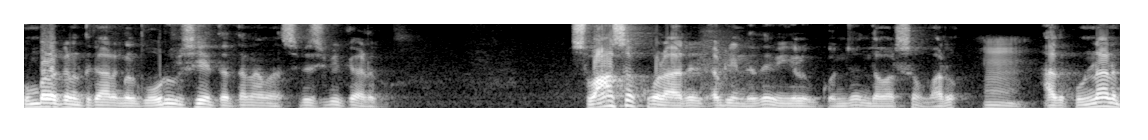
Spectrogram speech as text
கும்பலக்கணத்துக்காரங்களுக்கு ஒரு விஷயத்தை தான் நாம் ஸ்பெசிஃபிக்காக எடுக்கும் சுவாச கோளாறு அப்படின்றது இவங்களுக்கு கொஞ்சம் இந்த வருஷம் வரும். அதுக்கு உண்டான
